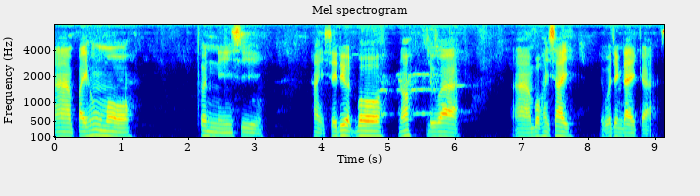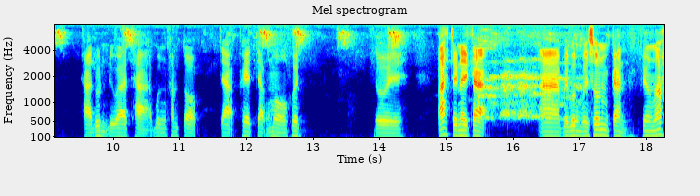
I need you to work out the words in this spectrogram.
อ่าไปห้องหมอเพิ่นนี่สิให้ใส่เลือดบเนาะหรือว่าอ่าบให้ใส่หรือว่าจังใดกะถารุ่นหรือว่าถาเบิ่งคำตอบจากแพทย์จากหมอเพิ่นโดยปะจากในกะอ่าไปเบิ่งไปส้นำกันเพียงเนาะ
